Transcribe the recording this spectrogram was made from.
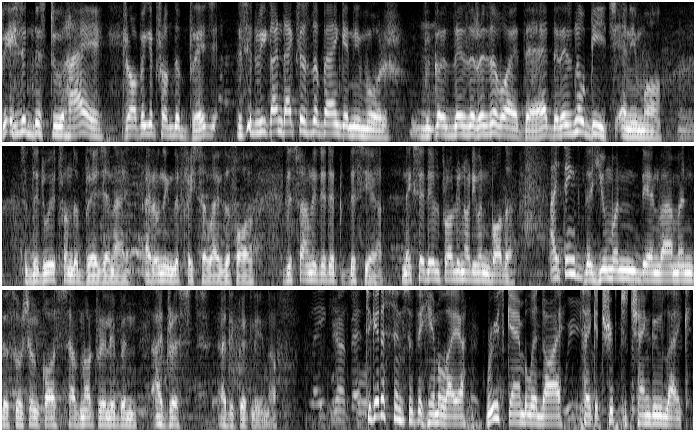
isn't this too high? Dropping it from the bridge. They said, we can't access the bank anymore because there's a reservoir there. There is no beach anymore. So they do it from the bridge, and I, I don't think the fish survive the fall. This family did it this year. Next year, they will probably not even bother. I think the human, the environment, the social costs have not really been addressed adequately enough. To get a sense of the Himalaya, Ruth Gamble and I take a trip to Changu Lake.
